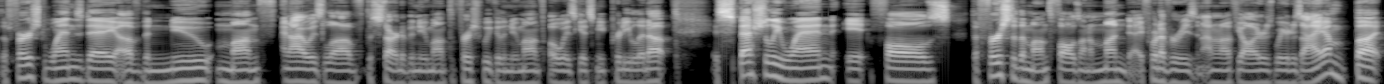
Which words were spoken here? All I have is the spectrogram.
the first Wednesday of the new month. And I always love the start of a new month. The first week of the new month always gets me pretty lit up, especially when it falls, the first of the month falls on a Monday for whatever reason. I don't know if y'all are as weird as I am, but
